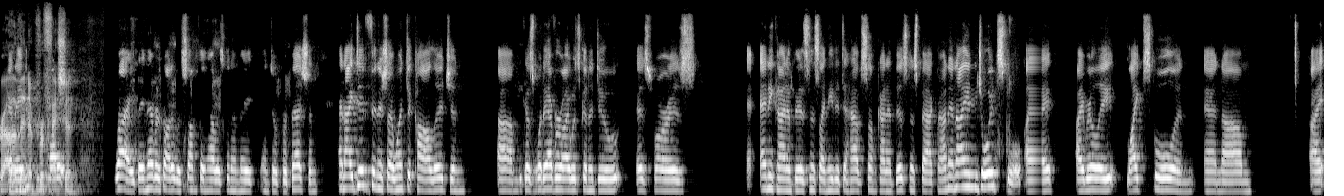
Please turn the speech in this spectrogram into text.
rather than a profession. It, right, they never thought it was something I was going to make into a profession. And I did finish. I went to college, and um, because whatever I was going to do as far as any kind of business, I needed to have some kind of business background, and I enjoyed school. I I really liked school, and and um, I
